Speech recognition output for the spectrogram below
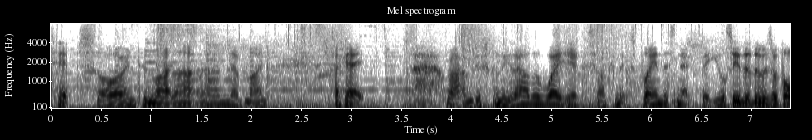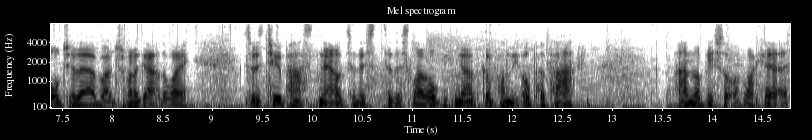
tips or anything like that? Oh, never mind. Okay, right, I'm just going to get out of the way here so I can explain this next bit. You'll see that there was a vulture there, but I just want to get out of the way. So there's two paths now to this to this level. We can now go up on the upper path and there'll be sort of like a,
